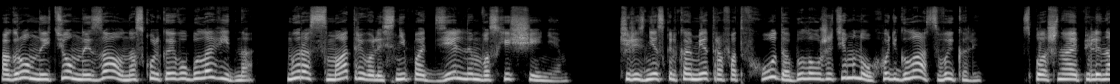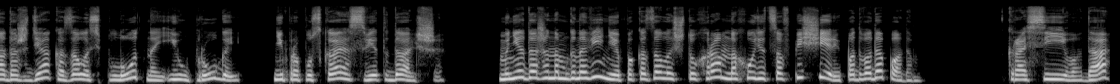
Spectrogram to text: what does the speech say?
огромный темный зал, насколько его было видно, мы рассматривали с неподдельным восхищением. Через несколько метров от входа было уже темно, хоть глаз выколи. Сплошная пелена дождя казалась плотной и упругой, не пропуская свет дальше. Мне даже на мгновение показалось, что храм находится в пещере под водопадом. «Красиво, да?»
